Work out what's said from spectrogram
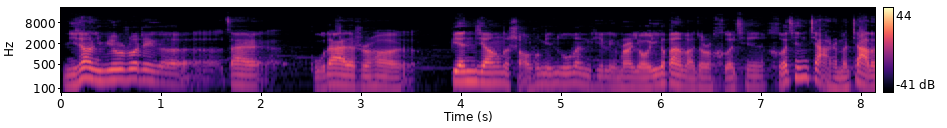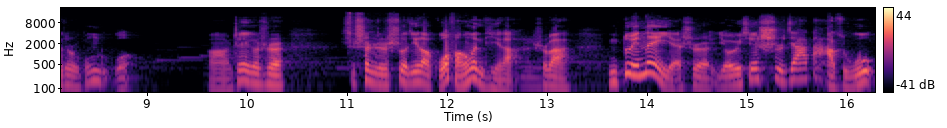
你像你比如说这个，在古代的时候，边疆的少数民族问题里面有一个办法，就是和亲。和亲嫁什么？嫁的就是公主啊！这个是。甚至涉及到国防问题的是吧？你对内也是有一些世家大族，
